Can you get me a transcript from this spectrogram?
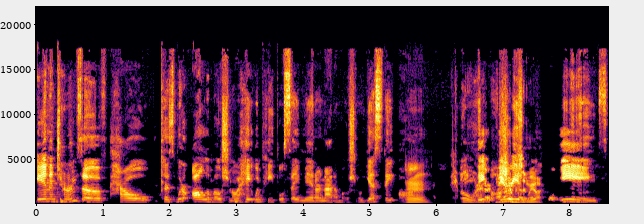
And in terms of how, because we're all emotional. I hate when people say men are not emotional. Yes, they are. Mm. Oh, They are very 100% we are. emotional beings,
